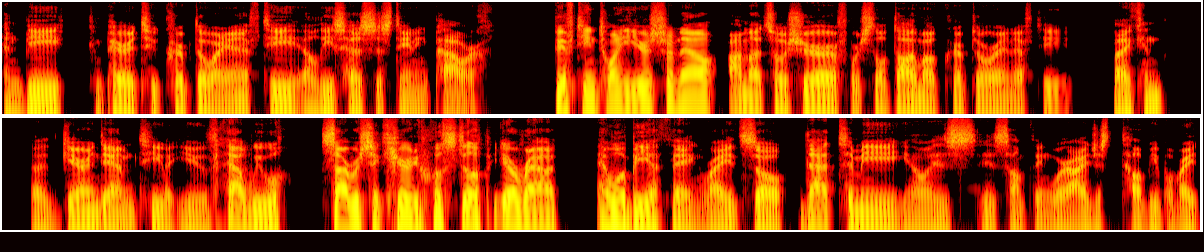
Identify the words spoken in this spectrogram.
and B compared to crypto or NFT, at least has sustaining power. 15, 20 years from now, I'm not so sure if we're still talking about crypto or NFT, but I can uh, guarantee you that we will cybersecurity will still be around and will be a thing, right? So that to me, you know, is is something where I just tell people, right?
